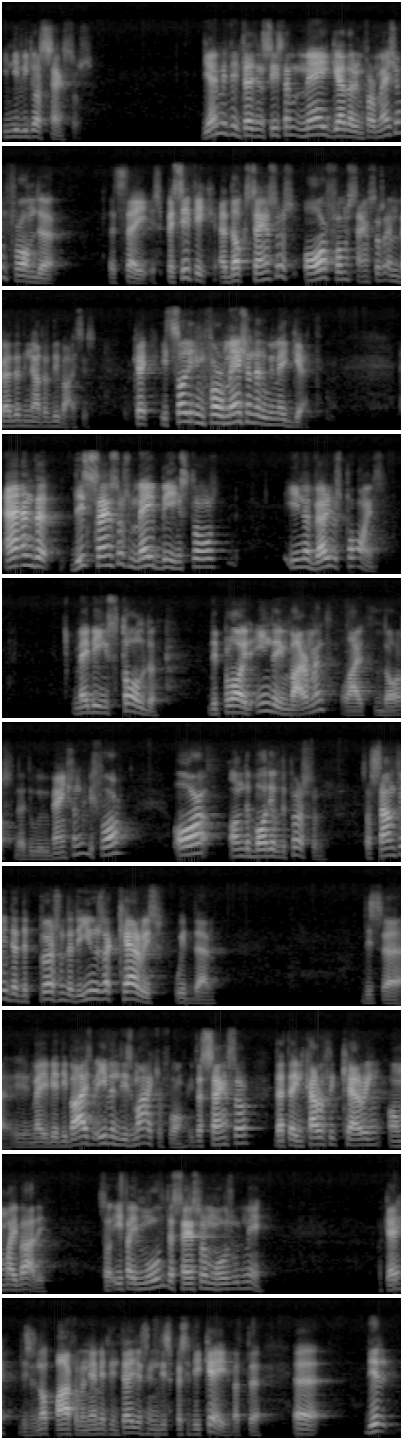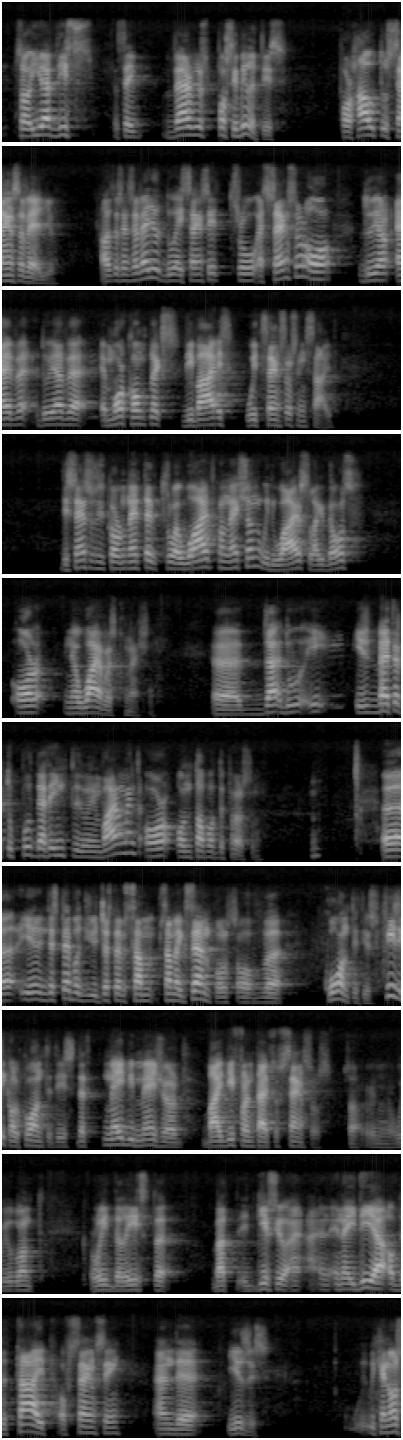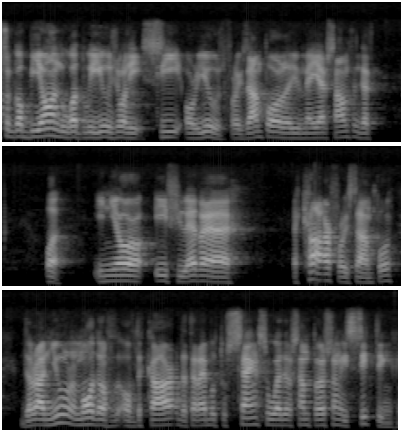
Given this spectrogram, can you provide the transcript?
individual sensors. The ambient intelligence system may gather information from the, let's say, specific ad hoc sensors or from sensors embedded in other devices. Okay? It's all information that we may get. And uh, these sensors may be installed in various points, may be installed deployed in the environment, like those that we mentioned before, or on the body of the person. So something that the person, that the user carries with them. This uh, may be a device, even this microphone. It's a sensor that I'm currently carrying on my body. So if I move, the sensor moves with me. Okay? This is not part of an ambient intelligence in this specific case, but uh, uh, there, so you have this, let's say, various possibilities for how to sense a value, how to sense a value? Do I sense it through a sensor or do you have, do you have a, a more complex device with sensors inside? The sensor is connected through a wired connection with wires like those or in a wireless connection. Uh, do, is it better to put that into the environment or on top of the person? Uh, in this table, you just have some, some examples of uh, quantities, physical quantities that may be measured by different types of sensors. So um, we won't read the list, uh, but it gives you a, an idea of the type of sensing and the uses. We can also go beyond what we usually see or use. For example, you may have something that, well, in your, if you have a, a car, for example, there are newer models of the car that are able to sense whether some person is sitting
